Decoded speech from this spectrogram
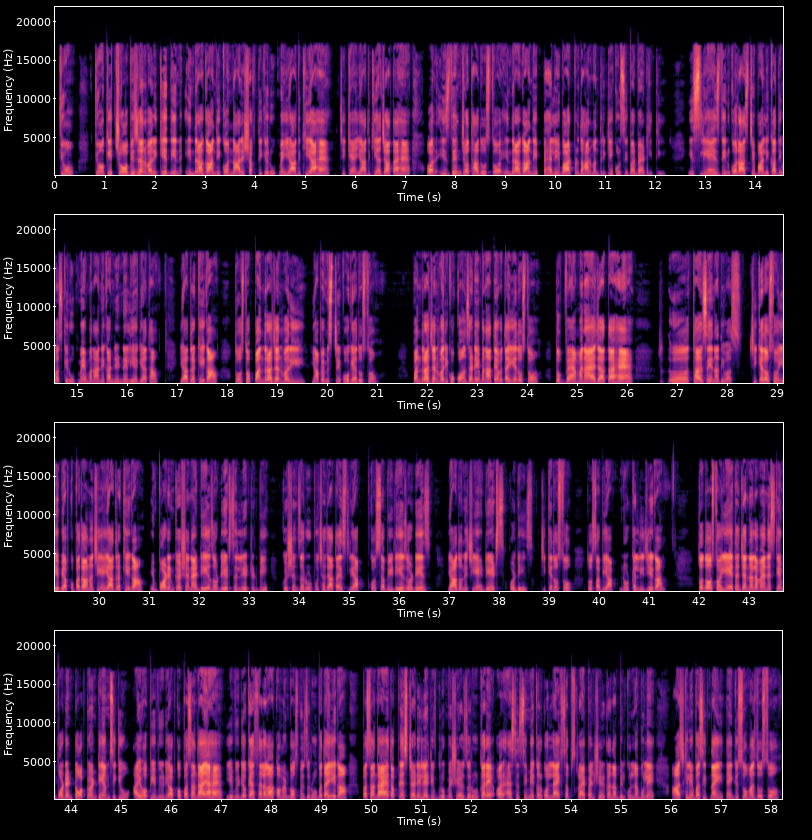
क्यों? क्योंकि 24 जनवरी के दिन इंदिरा गांधी को नारी शक्ति के रूप में याद किया है, ठीक है? याद किया जाता है। और इस दिन जो था दोस्तों, इंदिरा गांधी पहली बार प्रधानमंत्री की कुर्सी पर बैठी थी। इसलिए इस दिन को राष्ट्रीय बालिका दिवस के रूप में मनाने का निर्णय लिया गया था। याद रखिएगा, दोस्तों, पंद्रह जनवरी, यहाँ पे मिस्टेक हो गया दोस्तों। पंद्रह जनवरी को कौन सा डे बनाते हैं, बताइए दोस्तों? तो वह मनाया जाता है थल सेना दिवस। ठीक है दोस्तों, ये भी आपको पता होना चाहिए, याद रखिएगा। इंपॉर्टेंट क्वेश्चन है डेज़ और डेट से रिलेटेड भी क्वेश्चन ज़रूर पूछा जाता है, इसलिए आपको सभी डेज़ और डेज़ याद होने चाहिए डेट्स और डेज़ ठीक है दोस्तों तो सभी आप नोट कर लीजिएगा। तो दोस्तों, ये थे जनरल अवेयरनेस के important top twenty MCQ I hope ये वीडियो आपको पसंद आया है। ये वीडियो कैसा लगा कमेंट बॉक्स में ज़रूर बताइएगा। पसंद आया तो अपने स्टडी रिलेटिव ग्रुप में शेयर ज़रूर करें और एसएससी मेकर को लाइक सब्सक्राइब एंड शेयर करना बिल्कुल ना भूलें। आज के लिए बस इतना ही। थैंक यू सो मच दोस्तों।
